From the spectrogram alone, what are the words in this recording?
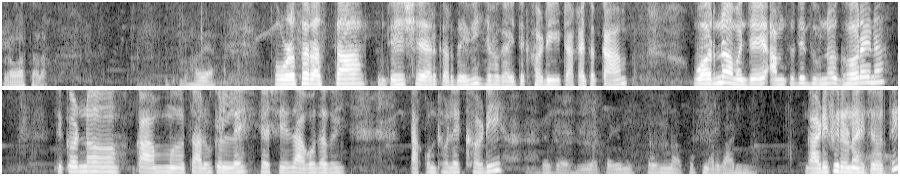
प्रवासाला. भाव्या थोडासा रस्ता तुमच्याशी शेअर करते मी. हे बघा इथे खडी टाकायचं काम. वरनं म्हणजे आमचं जे जुनं घर आहे ना तिकडनं काम चालू केलेलं आहे असे जागोजागी टाकून ठेवले खडी. गाडी फिरणं ह्याच्यावरती?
